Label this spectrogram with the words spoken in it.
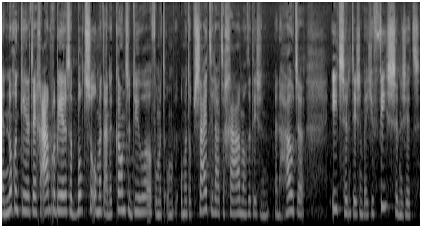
En nog een keer er tegenaan proberen te botsen om het aan de kant te duwen of om het, om, om het opzij te laten gaan. Want het is een, een houten iets en het is een beetje vies en er zit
